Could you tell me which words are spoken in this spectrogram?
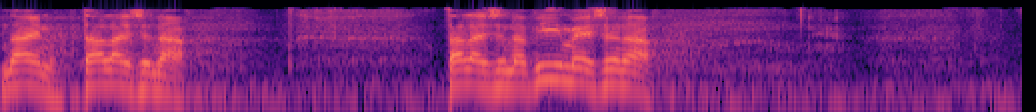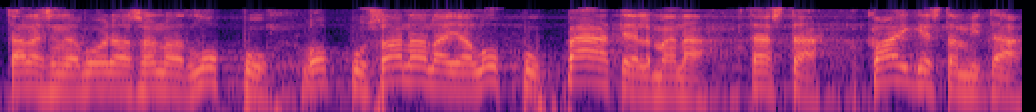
näin tällaisena, tällaisena viimeisenä tällaisena voidaan sanoa, että loppu, loppusanana ja loppupäätelmänä tästä kaikesta, mitä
